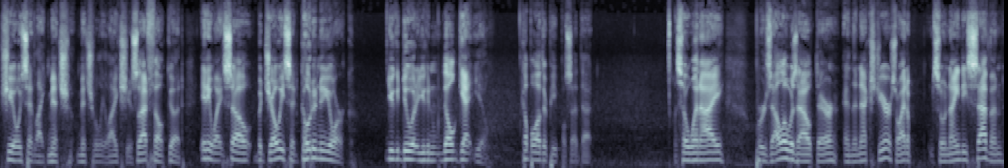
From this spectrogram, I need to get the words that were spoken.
she always said like Mitch, Mitch really likes you, so that felt good. Anyway, so but Joey said go to New York. You could do it. You can. They'll get you. A couple other people said that. So when I Borzello was out there, and the next year, so I had a so '97.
